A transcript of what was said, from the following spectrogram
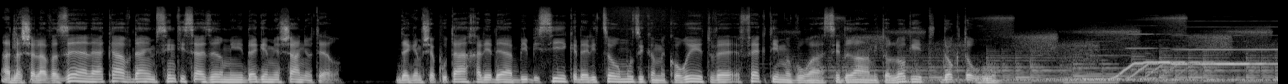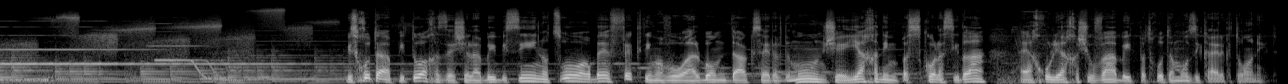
עד לשלב הזה הלהקה עבדה עם סינתסייזר מדגם ישן יותר. דגם שפותח על ידי ה-BBC כדי ליצור מוזיקה מקורית ואפקטים עבור הסדרה המיתולוגית דוקטור הו. בזכות הפיתוח הזה של ה-BBC נוצרו הרבה אפקטים עבור האלבום Dark Side of the Moon, שיחד עם פסקול הסדרה היה חוליה חשובה בהתפתחות המוזיקה האלקטרונית.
